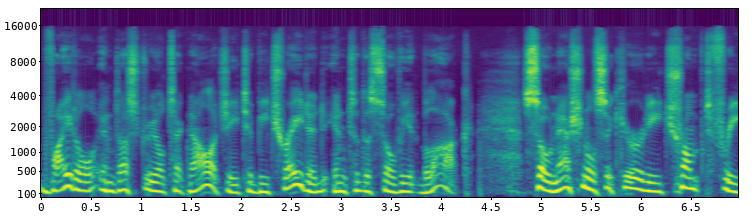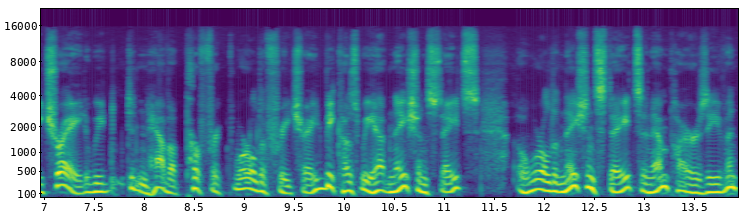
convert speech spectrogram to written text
vital industrial technology to be traded into the Soviet bloc. So national security trumped free trade. We didn't have a perfect world of free trade because we have nation states, a world of nation states and empires even,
